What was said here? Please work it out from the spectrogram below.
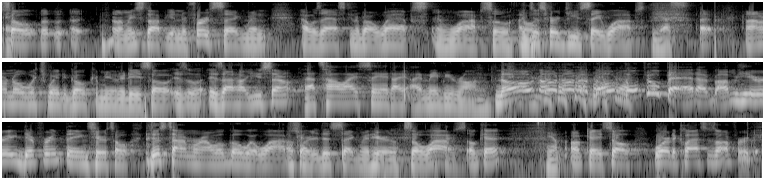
So uh, uh, let me stop you. In the first segment, I was asking about WAPs and WAPs. So I just heard you say WAPs. Oh. Yes. I, I don't know which way to go, community. So is, is that how you sound? That's how I say it. I, I may be wrong. No, no, no, no. don't, don't feel bad. I'm, I'm hearing different things here. So this time around, we'll go with WAPs for this segment here. So WAPs, okay? Yep. Okay, so where are the classes offered?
